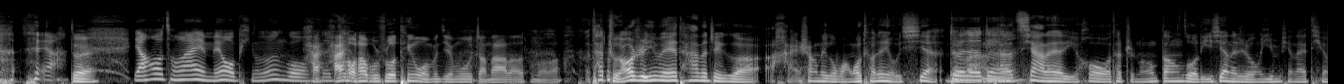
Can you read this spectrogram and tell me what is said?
对呀、对 然后从来也没有评论过我们还还好他不说听我们节目长大的什么的，他主要是因为他的这个海上这个网络条件有限，对对对它下来以后，它只能当做离线的这种音频来听，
